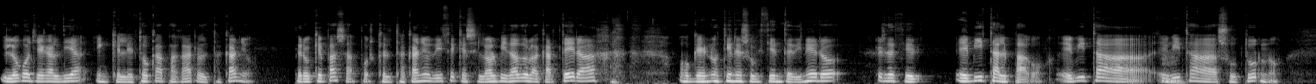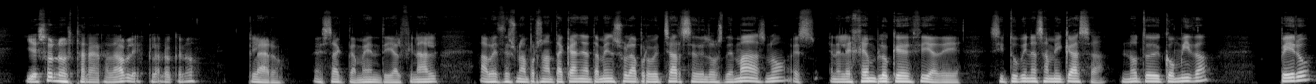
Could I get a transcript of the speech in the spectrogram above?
y luego llega el día en que le toca pagar el tacaño. Pero ¿qué pasa? Pues que el tacaño dice que se le ha olvidado la cartera o que no tiene suficiente dinero. Es decir, evita el pago, evita, evita su turno. Y eso no es tan agradable, claro que no. Claro, exactamente. Y al final, a veces una persona tacaña también suele aprovecharse de los demás, ¿no? Es en el ejemplo que decía de si tú vienes a mi casa, no te doy comida, pero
